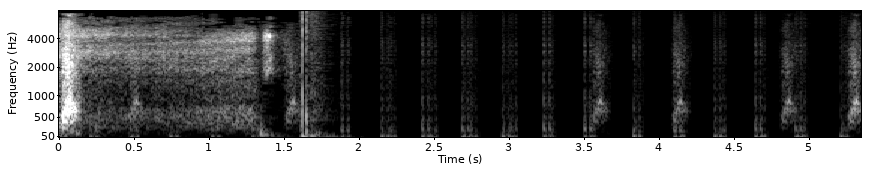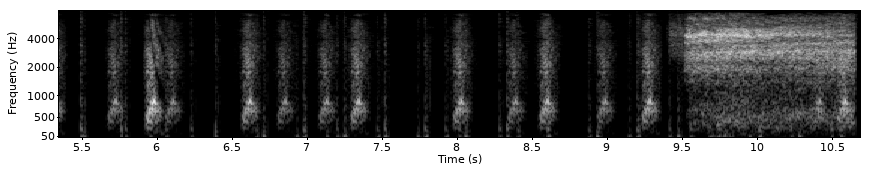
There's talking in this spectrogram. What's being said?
you.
